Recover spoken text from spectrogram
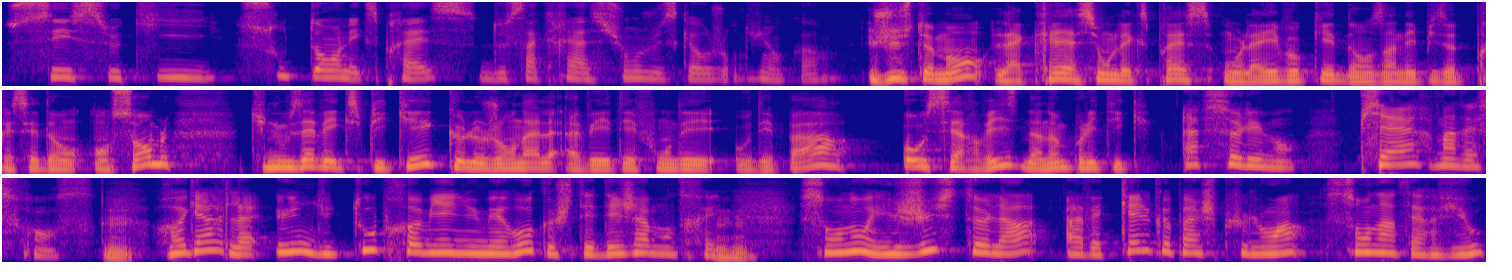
c'est ce qui sous-tend l'Express de sa création jusqu'à aujourd'hui encore. Justement, la création de l'Express, on l'a évoqué dans un épisode précédent ensemble, tu nous avais expliqué que le journal avait été fondé au départ au service d'un homme politique. Absolument. Pierre Mendès France. Hmm. Regarde la une du tout premier numéro que je t'ai déjà montré. Hmm. Son nom est juste là, avec quelques pages plus loin, son interview.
